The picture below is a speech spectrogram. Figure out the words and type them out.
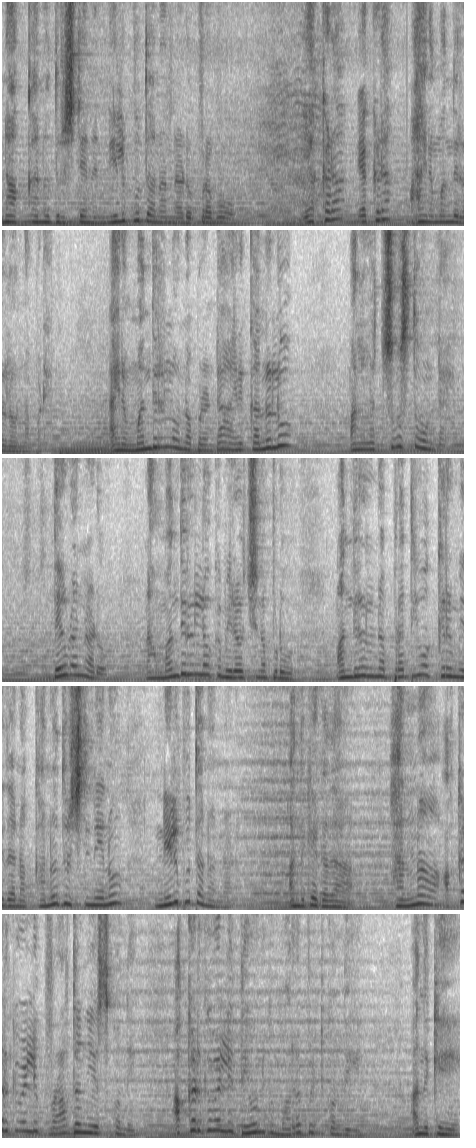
నా కను దృష్టి ఆయన నిలుపుతానన్నాడు ప్రభు. ఎక్కడ? ఎక్కడ? ఆయన మందిరంలో ఉన్నప్పుడే. ఆయన మందిరంలో ఉన్నప్పుడంటే ఆయన కన్నులు మనల్ని చూస్తూ ఉంటాయి. దేవుడు అన్నాడు నా మందిరంలోకి మీరు వచ్చినప్పుడు మందిరంలో ఉన్న ప్రతి ఒక్కరి మీద నా కను దృష్టి నేను నిలుపుతానన్నాడు. అందుకే కదా అన్న అక్కడికి వెళ్ళి ప్రార్థన చేసుకుంది. అక్కడికి వెళ్ళి దేవునికి మొర్ర పెట్టుకుంది. అందుకే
